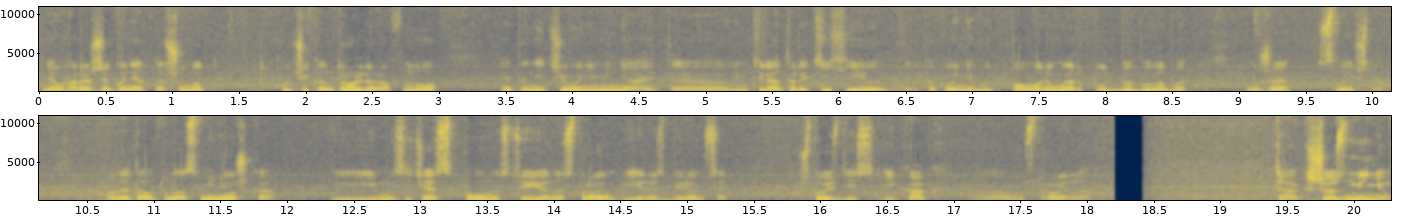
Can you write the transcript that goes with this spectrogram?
У меня в гараже, понятно, шум от кучи контроллеров, но это ничего не меняет. Э, Вентиляторы тихие, какой-нибудь PowerMR тут бы было бы уже слышно. Вот это вот у нас менюшка, и мы сейчас полностью ее настроим и разберемся, что здесь и как э, устроено. Так, що з меню?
